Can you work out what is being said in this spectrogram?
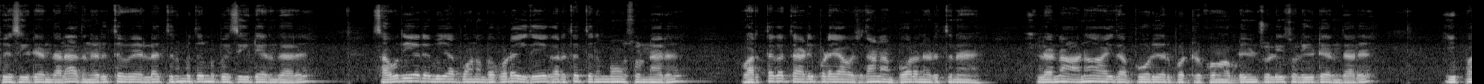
பேசிக்கிட்டே இருந்தார். அதை நிறுத்தவே இல்லை. திரும்ப திரும்ப பேசிக்கிட்டே இருந்தார். சவுதி அரேபியா போனப்போ கூட இதே கருத்தை திரும்பவும் சொன்னார். வர்த்தகத்தை அடிப்படையாக வச்சு தான் நான் போரை நிறுத்தினேன். இல்லைன்னா அணு ஆயுத போர் ஏற்பட்டிருக்கும் அப்படின்னு சொல்லி சொல்லிக்கிட்டே இருந்தார். இப்போ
